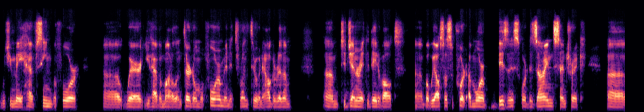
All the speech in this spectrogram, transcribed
which you may have seen before, uh, where you have a model in third normal form and it's run through an algorithm um, to generate the data vault. Uh, but we also support a more business or design centric uh,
